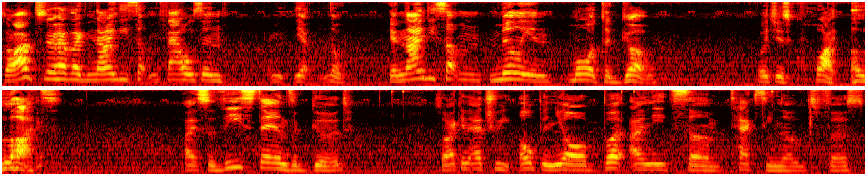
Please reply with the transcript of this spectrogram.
So I still have like 90 something thousand. Yeah, no. Yeah, 90 something million more to go. Which is quite a lot. Alright, so these stands are good. So I can actually open y'all, but I need some taxi nodes first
